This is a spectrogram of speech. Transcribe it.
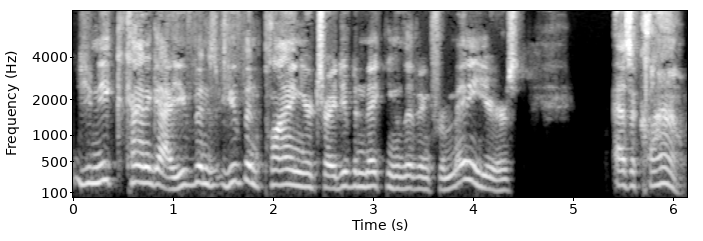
unique kind of guy. You've been you've been plying your trade. You've been making a living for many years as a clown.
